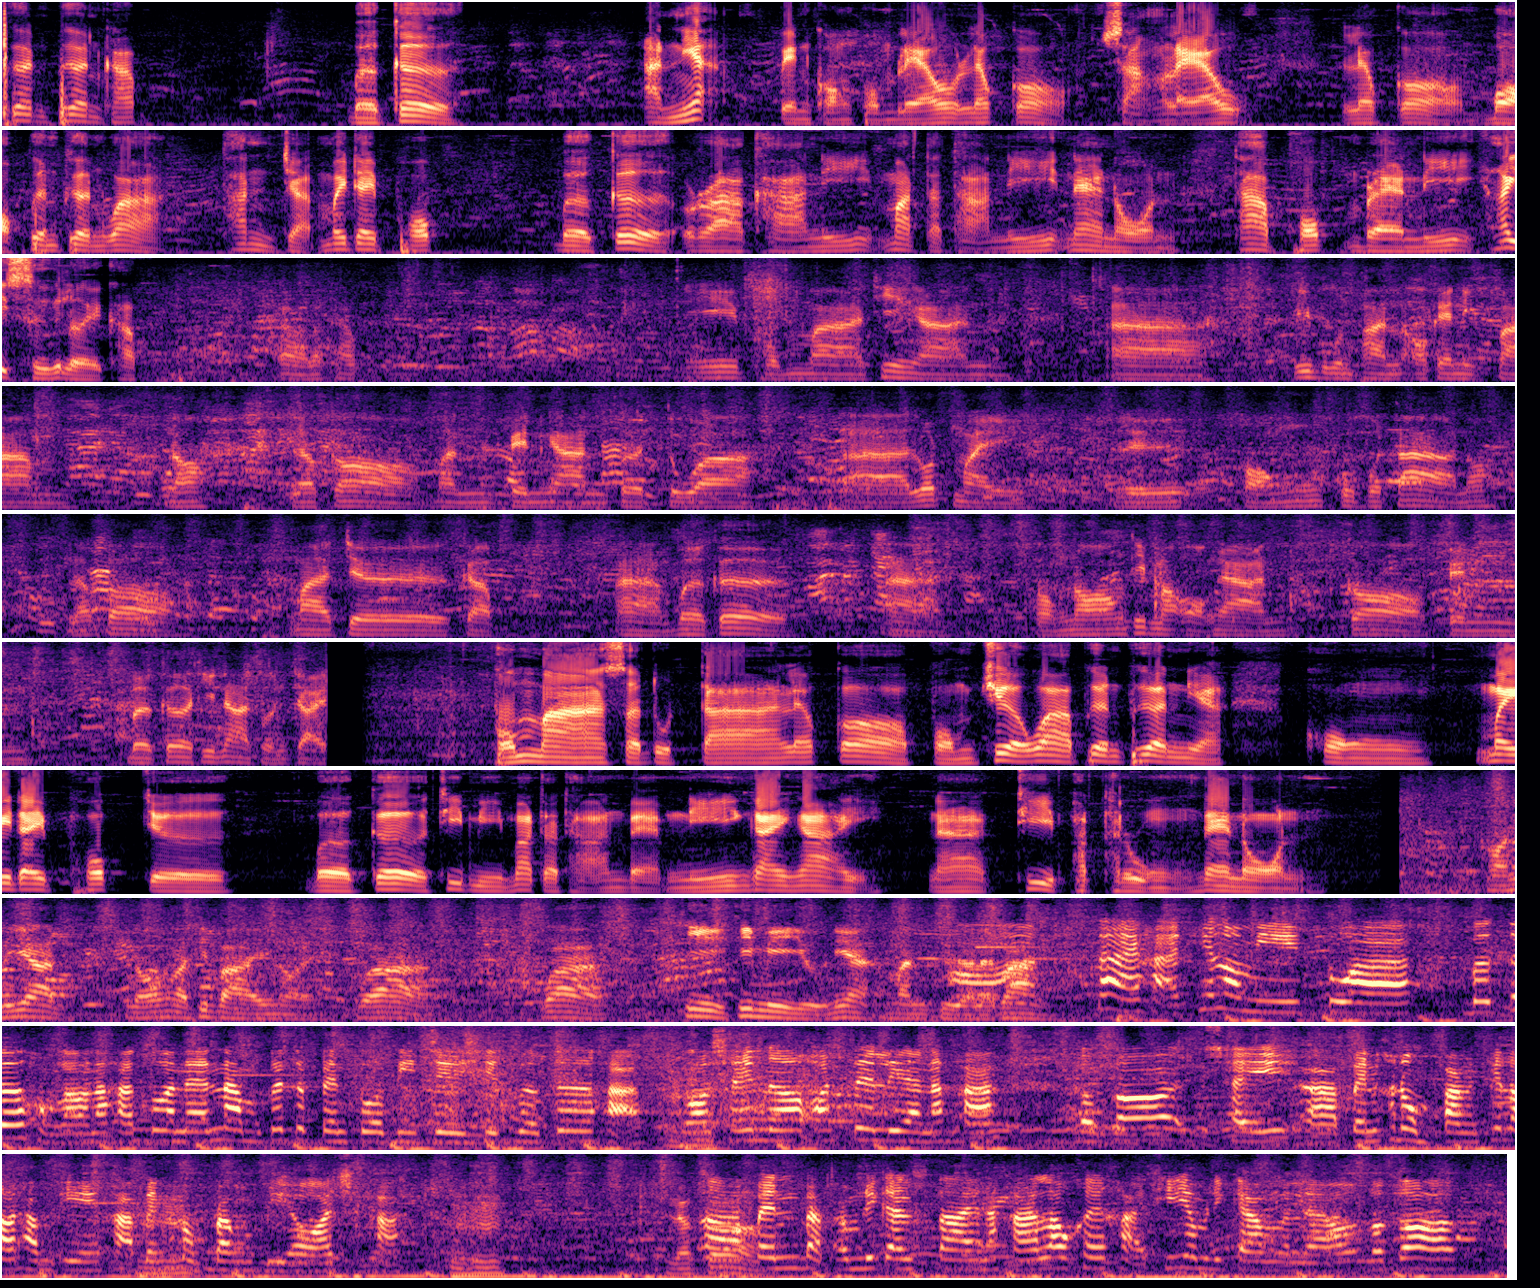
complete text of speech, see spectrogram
เพื่อนเพื่อนครับเบอร์เกอร์อันเนี้ยเป็นของผมแล้วแล้วก็สั่งแล้ว แล้วก็บอกเพื่อนๆว่าท่านจะไม่ได้พบเบอร์เกอร์ราคานี้มาตรฐานนี้แน่นอน ถ้าพบแบรนด์นี้ให้ซื้อเลยครับเอาล้วครับ นี่ผมมาที่งานาวิบูลพันธ์ออร์แกนิกฟาร์มเนาะแล้วก็มันเป็นงานเปิดตัวรถใหม่หรือ ของโคโบต้าเนาะแล้วก็มาเจอกับเบอร์เกอร์อของน้องที่มาออกงาน ก็เป็นเบอร์เกอร์ที่น่าสนใจ ผมมาสะดุดตาแล้วก็ผมเชื่อว่าเพื่อนๆเนี่ยคงไม่ได้พบเจอเบอร์เกอร์ที่มีมาตรฐานแบบนี้ง่ายๆนะที่พัทลุงแน่นอน ขออนุญาตน้องอธิบายหน่อยว่าว่าที่ที่มีอยู่เนี่ยมันคืออะไรบ้าง ที่เรามีตัวเบอร์เกอร์ของเรานะคะ ตัวแนะนำก็จะเป็นตัว BJ Cheeseburger ค่ะ เราใช้เนื้อออสเตรเลียนะคะ แล้วก็ใช้อ่าเป็นขนมปังที่เราทำเองค่ะ เป็นขนมปัง brioche ค่ะ อือฮึแล้วก็อ่าเป็นแบบอเมริกันสไตล์นะคะ เราเคยขายที่อเมริกามาแล้ว แล้วก็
